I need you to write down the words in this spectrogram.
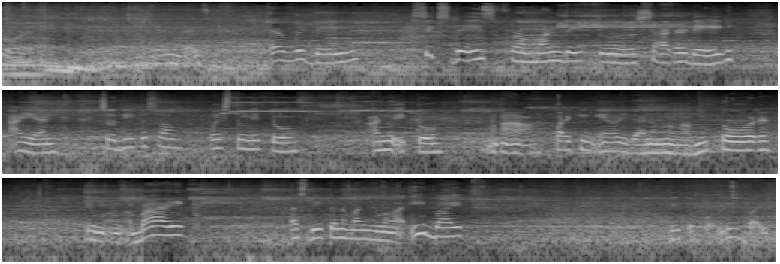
floor. Yan guys. Every day, 6 days from Monday to Saturday. Ayan. So dito sa westong ito, ano ito, mga parking area ng mga motor, yung mga bike. Tapos dito naman yung mga e-bike. Dito po, e-bike.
